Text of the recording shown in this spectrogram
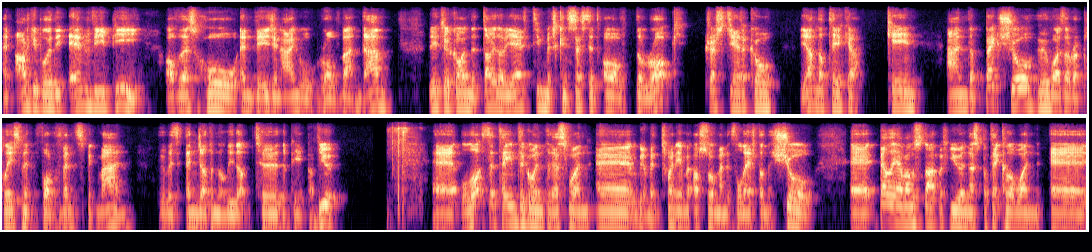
and arguably the MVP of this whole invasion angle, Rob Van Dam. They took on the WWF team, which consisted of The Rock, Chris Jericho, The Undertaker, Kane, and The Big Show, who was a replacement for Vince McMahon, who was injured in the lead up to the pay per view. Uh, lots of time to go into this one. Uh, we've got about 20 or so minutes left on the show. Uh, Billy, I will start with you in this particular one. Uh,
